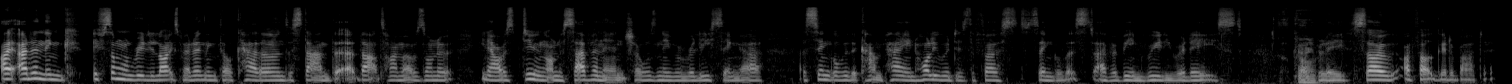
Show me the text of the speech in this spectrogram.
I, I don't think if someone really likes me, I don't think they'll care. They'll understand that at that time I was on a, you know, I was doing on a seven inch. I wasn't even releasing a, a single with a campaign. Hollywood is the first single that's ever been really released okay. properly. So I felt good about it.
